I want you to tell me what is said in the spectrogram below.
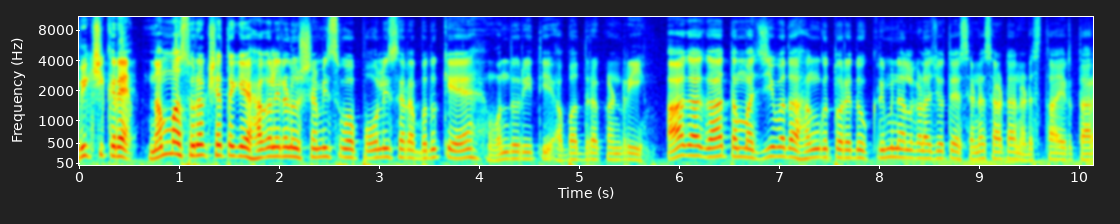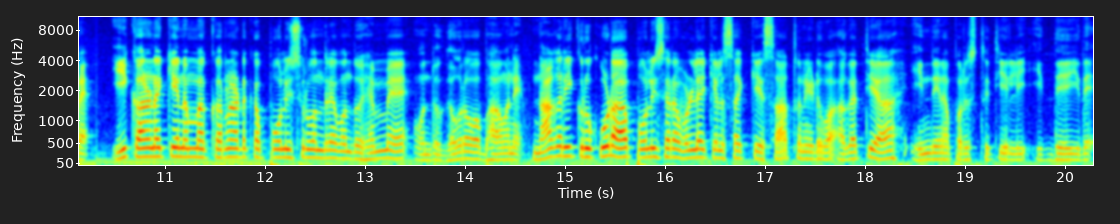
ವೀಕ್ಷಕರೇ, ನಮ್ಮ ಸುರಕ್ಷತೆಗೆ ಹಗಲಿರಲು ಶ್ರಮಿಸುವ ಪೊಲೀಸರ ಬದುಕೆ ಒಂದು ರೀತಿ ಅಭದ್ರ ಕಣ್ರಿ. ಆಗಾಗ ತಮ್ಮ ಜೀವದ ಹಂಗು ತೊರೆದು ಕ್ರಿಮಿನಲ್ಗಳ ಜೊತೆ ಸೆಣಸಾಟ ನಡೆಸ್ತಾ ಇರ್ತಾರೆ. ಈ ಕಾರಣಕ್ಕೆ ನಮ್ಮ ಕರ್ನಾಟಕ ಪೊಲೀಸರು ಅಂದ್ರೆ ಒಂದು ಹೆಮ್ಮೆ, ಒಂದು ಗೌರವ ಭಾವನೆ. ನಾಗರಿಕರು ಕೂಡ ಪೊಲೀಸರ ಒಳ್ಳೆ ಕೆಲಸಕ್ಕೆ ಸಾಥ್ ನೀಡುವ ಅಗತ್ಯ ಇಂದಿನ ಪರಿಸ್ಥಿತಿಯಲ್ಲಿ ಇದ್ದೇ ಇದೆ.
